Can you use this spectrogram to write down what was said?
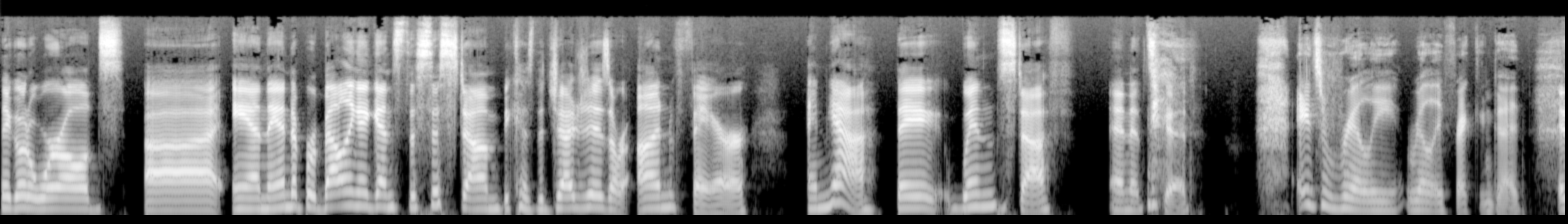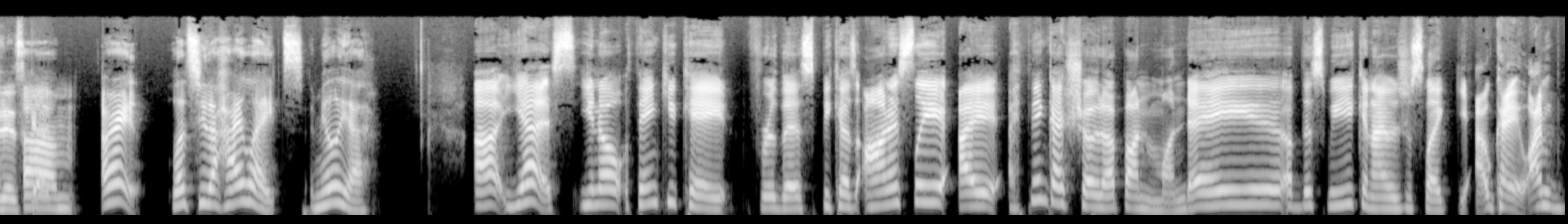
They go to Worlds uh, and they end up rebelling against the system because the judges are unfair. And yeah, they win stuff and it's good. it's really, really freaking good. It is good. Um, all right, let's do the highlights. Amelia. Uh, yes, you know, thank you, Kate, for this because honestly, I I think I showed up on Monday of this week and I was just like, yeah, okay, I'm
